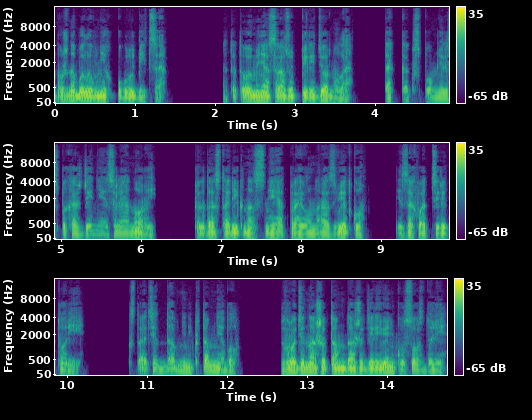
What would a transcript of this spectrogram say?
нужно было в них углубиться. От этого меня сразу передернуло, так как вспомнились похождения с Элеонорой, когда старик нас с ней отправил на разведку и захват территории. Кстати, давненько там не был. Вроде наши там даже деревеньку создали,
